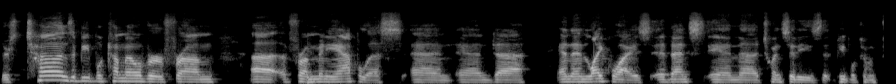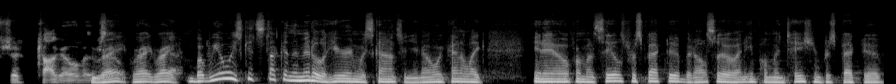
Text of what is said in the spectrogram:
there's tons of people come over from uh, from minneapolis and and uh, and then likewise events in uh, twin cities that people come from chicago over there right so, right. right but we always get stuck in the middle here in wisconsin you know we kind of like you know, from a sales perspective, but also an implementation perspective,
